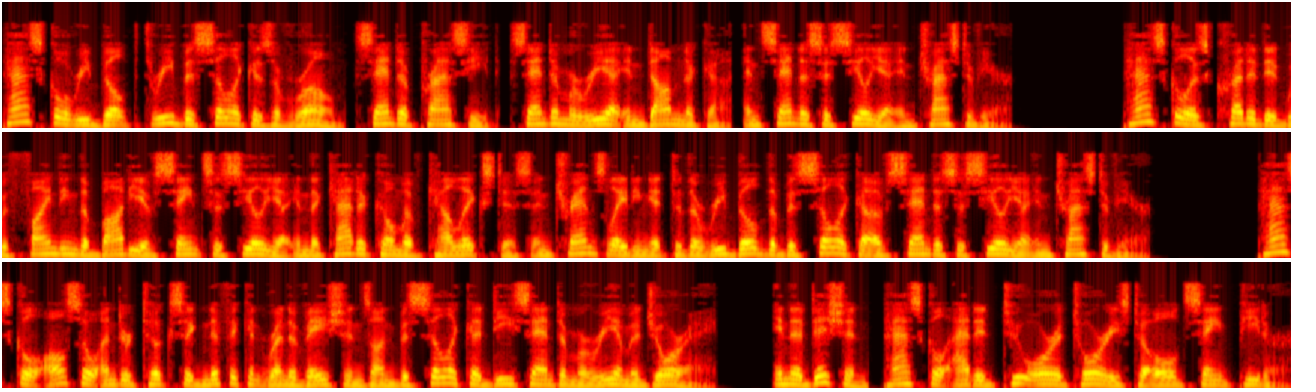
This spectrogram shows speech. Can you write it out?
Paschal rebuilt three basilicas of Rome, Santa Prassede, Santa Maria in Domnica, and Santa Cecilia in Trastevere. Paschal is credited with finding the body of Saint Cecilia in the catacomb of Calixtus and translating it to the rebuild the Basilica of Santa Cecilia in Trastevere. Paschal also undertook significant renovations on Basilica di Santa Maria Maggiore. In addition, Paschal added two oratories to Old St. Peter's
